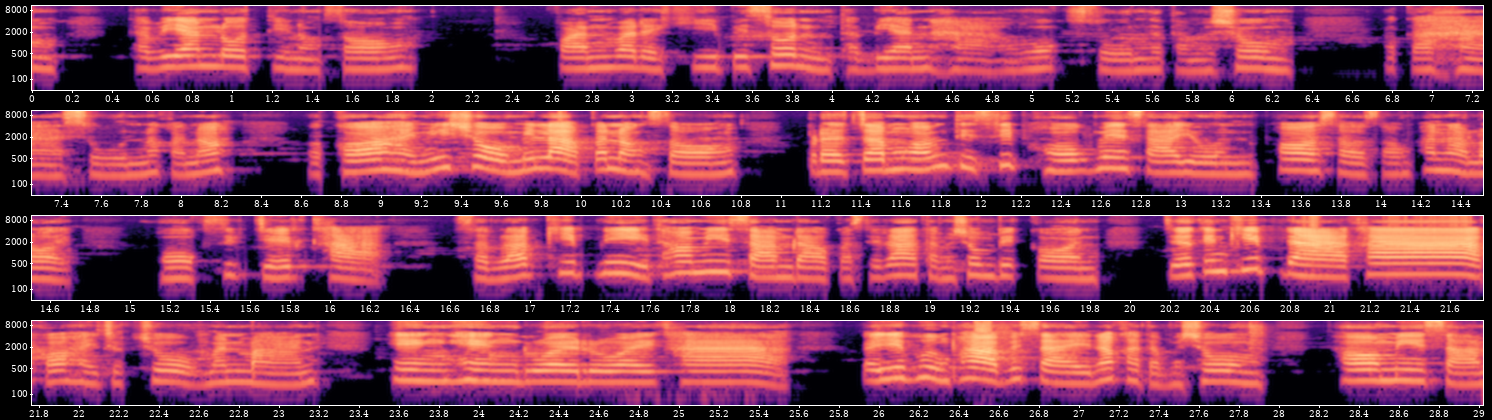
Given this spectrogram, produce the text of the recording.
ม ทะเบียนรถที่น้องสองฝันว่าได้ขี่ไปส้น ทะเบียนหาหกศูนย์กับท่านผู้ชม แล้วก็หาศูนย์เนาะค่ะเนาะก็ขอให้มีโชคมีลาบกับน้องสองประจำงวดที่สิบหกเมษายน พศสองพันห้าร้อยหกสิบเจ็ดค่ะ สำหรับคลิปนี้ถ้ามีสามดาวกัสิราท่านผู้ชมไปก่อน เจอกันคลิปหน้าค่ะ ขอให้โชคโชคมันหมานเฮงเฮงรวยรวยค่ะก็อย่าพึ่งพาไปใส่เนาะคะท่านผู้ชมท่อมีสาม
